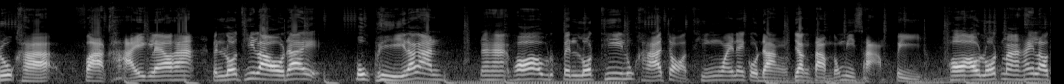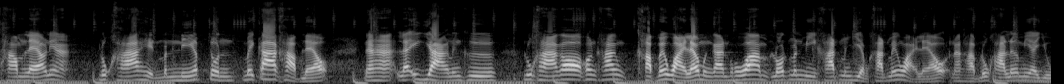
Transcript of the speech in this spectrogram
ลูกค้าฝากขายอีกแล้วฮะ เป็นรถที่เราได้ปลุกผีแล้วกันนะฮะ เพราะเป็นรถที่ลูกค้าจอดทิ้งไว้ในโกดัง อย่างต่ำต้องมี 3 ปี พอเอารถมาให้เราทำแล้วเนี่ย ลูกค้าเห็นมันเนี้ยบจนไม่กล้าขับแล้วนะฮะ และอีกอย่างหนึ่งคือ ลูกค้าก็ค่อนข้างขับไม่ไหวแล้วเหมือนกันเพราะว่ารถมันมีคัดมันเหยียบคัดไม่ไหวแล้วนะครับลูกค้าเริ่มมีอายุ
